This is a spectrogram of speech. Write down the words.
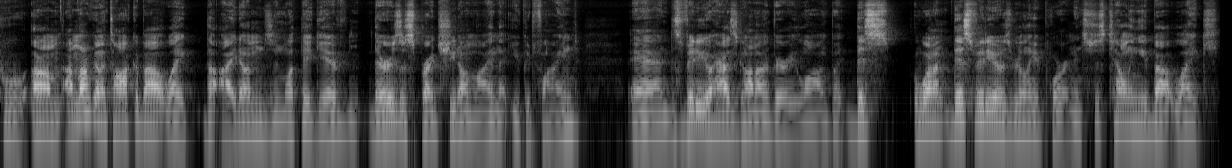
Whew, um, I'm not going to talk about like the items and what they give. There is a spreadsheet online that you could find, and this video has gone on very long. But this one, this video is really important. It's just telling you about like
